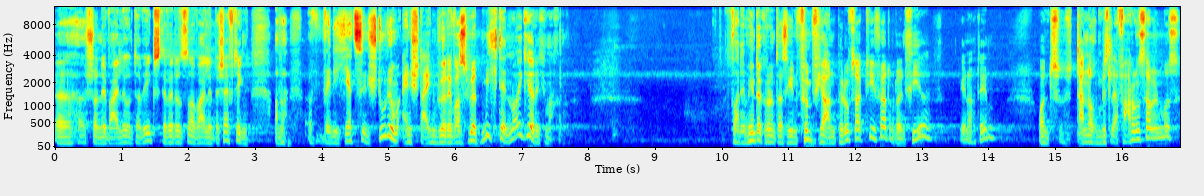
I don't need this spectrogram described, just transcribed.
äh, schon eine Weile unterwegs, der wird uns noch eine Weile beschäftigen. Aber wenn ich jetzt ins Studium einsteigen würde, was würde mich denn neugierig machen? Vor dem Hintergrund, dass ich in fünf Jahren berufsaktiv werde oder in vier, je nachdem, und dann noch ein bisschen Erfahrung sammeln muss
